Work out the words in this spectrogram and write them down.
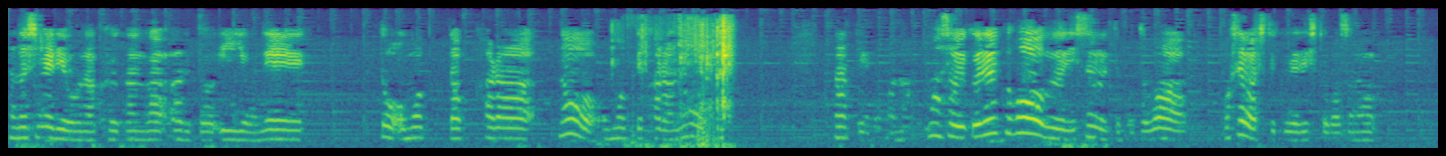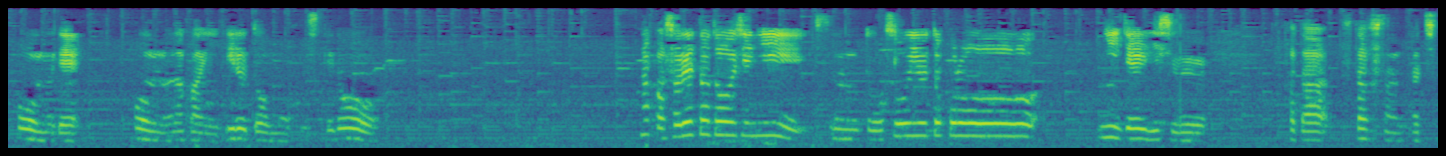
楽しめるような空間があるといいよね、と思ったからの、思ってからの、なんていうのかな。まあそういうグループホームに住むってことは、お世話してくれる人がそのホームで、ホームの中にいると思うんですけど、なんかそれと同時に、うんと、そういうところに出入りする方、スタッフさんたちっ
